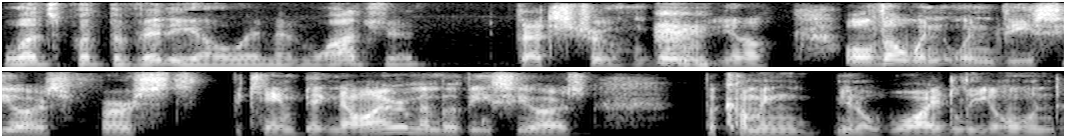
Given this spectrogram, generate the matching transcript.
let's put the video in and watch it. That's true. you know, although when when VCRs first became big, now I remember VCRs becoming you know widely owned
